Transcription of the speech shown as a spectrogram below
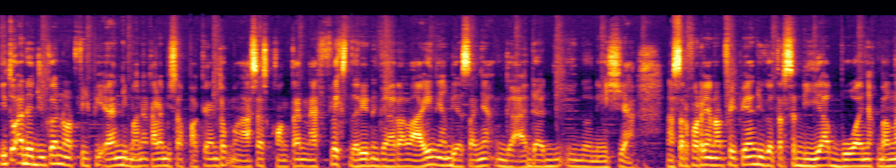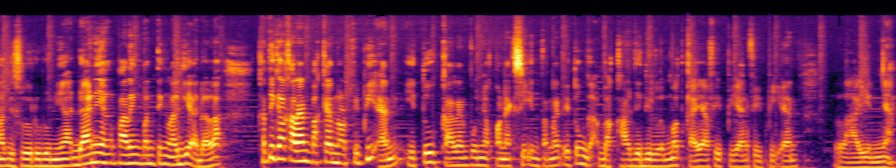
itu ada juga NordVPN di mana kalian bisa pakai untuk mengakses konten Netflix dari negara lain yang biasanya nggak ada di Indonesia. Nah servernya NordVPN juga tersedia banyak banget di seluruh dunia dan yang paling penting lagi adalah ketika kalian pakai NordVPN itu kalian punya koneksi internet itu nggak bakal jadi lemot kayak VPN VPN lainnya.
